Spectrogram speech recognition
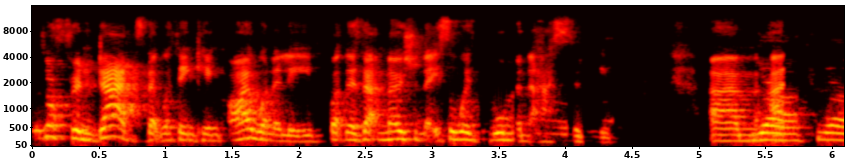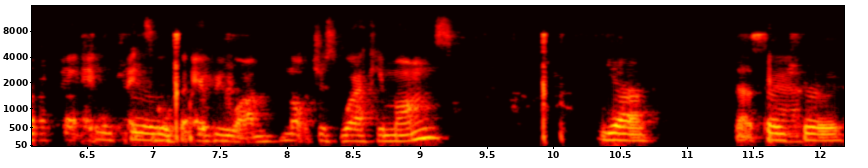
Was often dads that were thinking, I want to leave, but there's that notion that it's always the woman that has to leave. Um, yeah, yeah, flexible for everyone, not just working mums. Yeah, that's so yeah. true.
